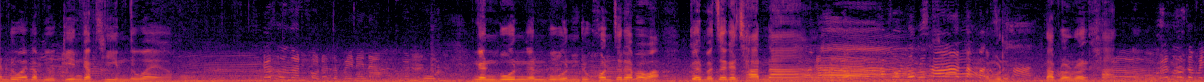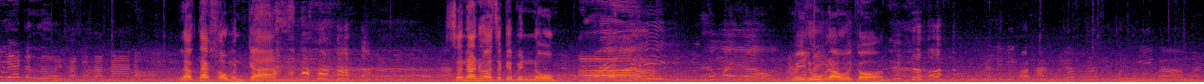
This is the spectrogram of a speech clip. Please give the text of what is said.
นๆด้วยกับยูกินกับทีมด้วยครับผมก็คือเงินสดอาจจะไปในนามเงินบุญ เงินบุญเงินบุญ ทุกคนจะได้แบบว่า เกิดมาเจอกันชาติหน้าทำบุญร่วมชาติตักบาตรทำบุญร่วมชาติตับเราเรื่องขันครับผมก็คือจะไม่แยกกันเลยชาตินี้ชาติหน้าเนาะแล้วแต่เขาเหมือนกันฉะนั้นหนูอาจจะเกิดเป็นนก เอเฮ้อยทำไมอะไม่รู้เราไว้ก่อน อันนี้พี่ขอถามเรื่องล่าสุดที่เอ่อเหมือน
